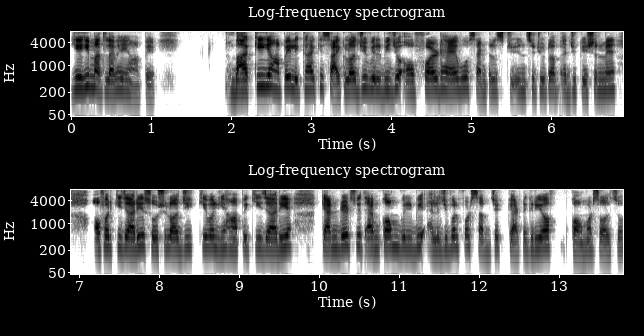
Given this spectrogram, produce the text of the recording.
यही मतलब है यहाँ पे। बाकी यहाँ पे लिखा है कि साइकोलॉजी विल बी जो ऑफर्ड है वो सेंट्रल इंस्टीट्यूट ऑफ़ एजुकेशन में ऑफ़र की जा रही है। सोशोलॉजी केवल यहाँ पे की जा रही है। Candidates with M Com will be eligible for subject category of commerce also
